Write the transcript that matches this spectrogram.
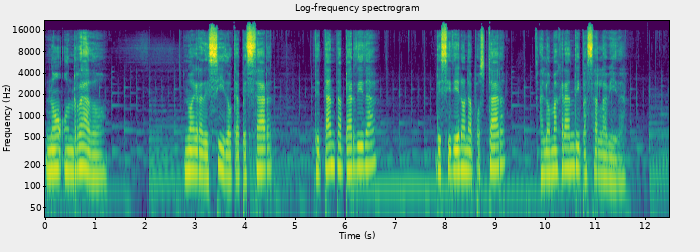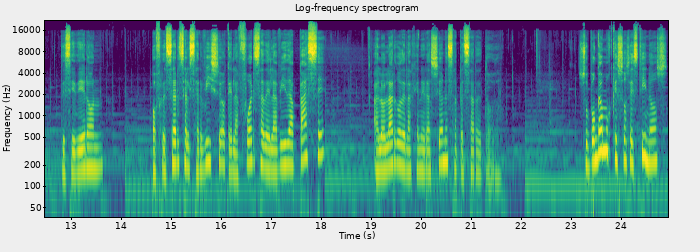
no honrado, no agradecido, que a pesar de tanta pérdida decidieron apostar a lo más grande y pasar la vida. Decidieron ofrecerse el servicio a que la fuerza de la vida pase a lo largo de las generaciones a pesar de todo. Supongamos que esos destinos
